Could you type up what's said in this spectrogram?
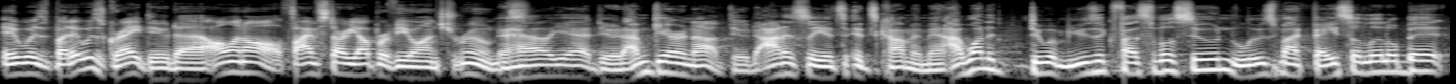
it was, but it was great, dude. Uh, all in all, five star Yelp review on shrooms. Hell yeah, dude. I'm gearing up, dude. Honestly, it's it's coming, man. I want to do a music festival soon, lose my face a little bit,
